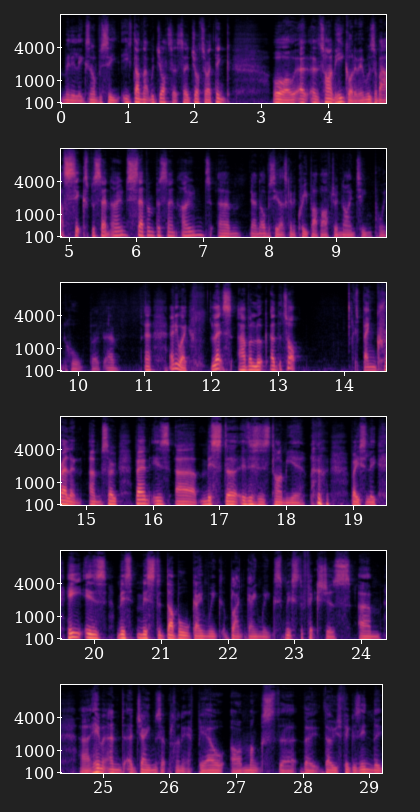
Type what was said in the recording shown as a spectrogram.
mini leagues. And obviously, he's done that with Jota. So Jota, I think, or at, the time he got him in was about 6% owned, 7% owned. Um, and obviously that's going to creep up after a 19 point haul. But um, uh, anyway, let's have a look at the top. It's Ben Crellin. Um, so Ben is uh, Mr. This is his time of year, basically. He is Mr. Double Game Weeks, Blank Game Weeks, Mr. Fixtures. Um, uh, him and uh, James at Planet FPL are amongst the, the, those figures in the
